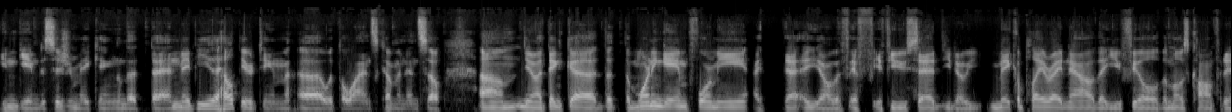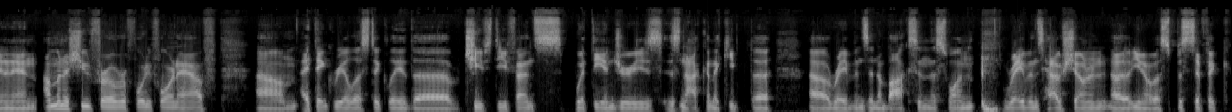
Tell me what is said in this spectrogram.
in-game decision making that and maybe a healthier team uh, with the Lions coming in. So um, you know, I think uh, the the morning game for me, I uh, you know, if, if if you said you know make a play right now that you feel the most confident in, I'm going to shoot for over 44 and a half. Um, I think realistically, the Chiefs defense with the injuries is not going to keep the uh, Ravens in a box in this one. Ravens have shown, uh, you know, a specific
